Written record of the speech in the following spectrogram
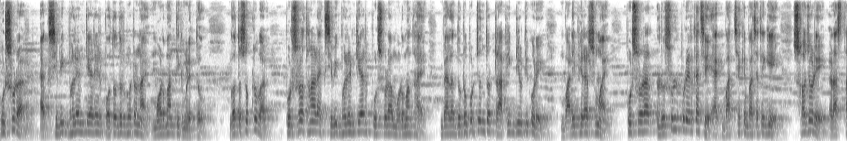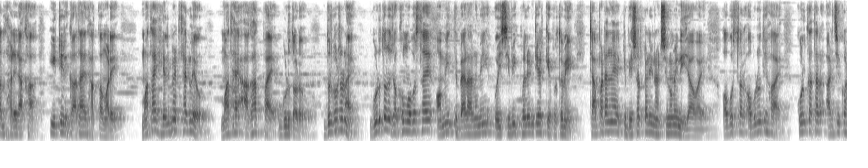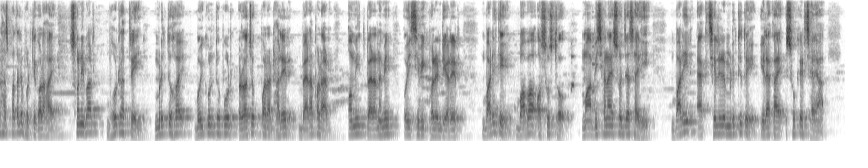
পুরসুরার এক সিভিক ভলেন্টিয়ারের পথ দুর্ঘটনায় মর্মান্তিক মৃত্যু। গত শুক্রবার পুরসুরা থানার এক সিভিক ভলেন্টিয়ার পুরসুরা মোড়মাথায় বেলা দুটো পর্যন্ত ট্রাফিক ডিউটি করে বাড়ি ফেরার সময় পুরসুরার রসুলপুরের কাছে এক বাচ্চাকে বাঁচাতে গিয়ে সজোরে রাস্তার ধারে রাখা ইটের গাদায় ধাক্কা মারে। মাথায় হেলমেট থাকলেও মাথায় আঘাত পায় গুরুতর। দুর্ঘটনায় গুরুতর জখম অবস্থায় অমিত বেড়া নামে ওই সিভিক ভলেন্টিয়ারকে প্রথমে চাপাডাঙ্গায় একটি বেসরকারি নার্সিংহোমে নিয়ে যাওয়া হয়। অবস্থার অবনতি হয় কলকাতার আরজিকর হাসপাতালে ভর্তি করা হয়। শনিবার ভোররাত্রেই মৃত্যু হয় বৈকুণ্ঠপুর রজকপাড়া ঢালের বেড়াপাড়ার অমিত বেড়া নামে ওই সিভিক ভলেন্টিয়ারের বাড়িতে বাবা অসুস্থ, মা বিছানায় শয্যাশায়ী। বাড়ির এক ছেলের মৃত্যুতে এলাকায় শোকের ছায়া।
